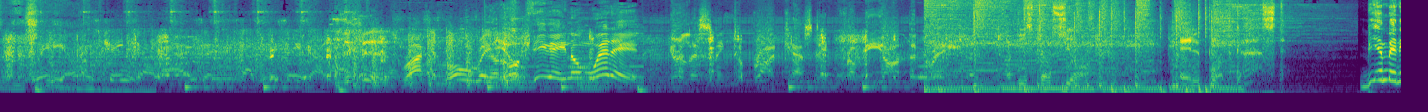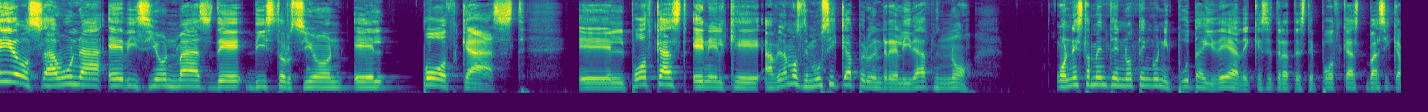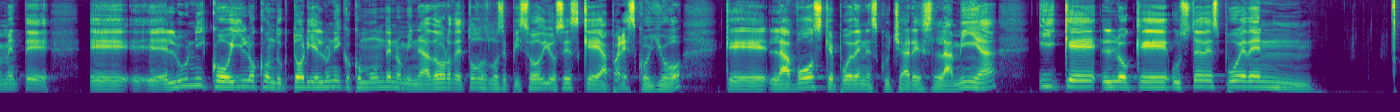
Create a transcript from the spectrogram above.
This is rock and roll radio. Vive y no muere. You're listening to broadcasting from beyond the grave. Distorsión, el podcast. Bienvenidos a una edición más de Distorsión, el podcast. El podcast en el que hablamos de música, pero en realidad no. Honestamente no tengo ni puta idea de qué se trata este podcast. Básicamente eh, el único hilo conductor y el único común denominador de todos los episodios es que aparezco yo, que la voz que pueden escuchar es la mía y que lo que ustedes pueden,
